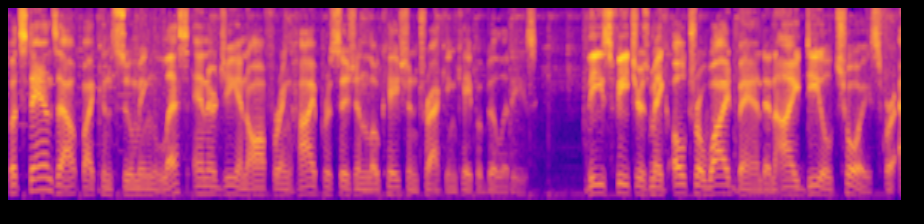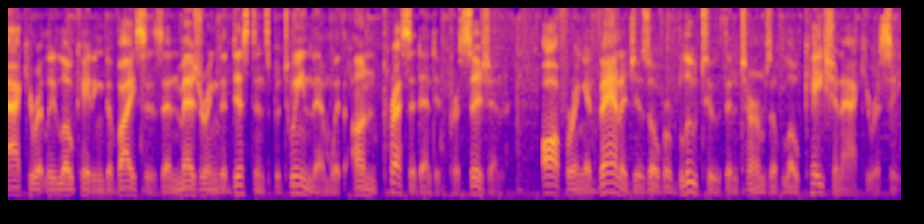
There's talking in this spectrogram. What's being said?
but stands out by consuming less energy and offering high-precision location tracking capabilities. These features make ultra-wideband an ideal choice for accurately locating devices and measuring the distance between them with unprecedented precision, offering advantages over Bluetooth in terms of location accuracy.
